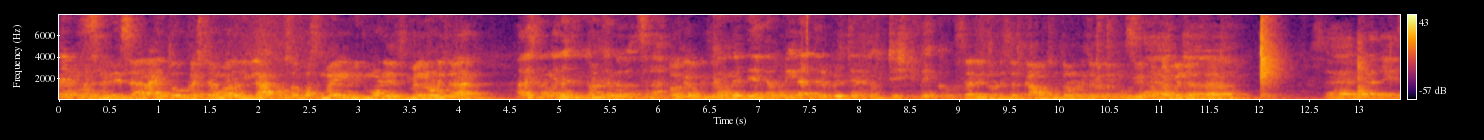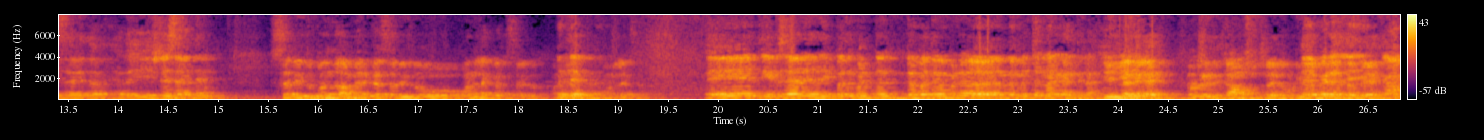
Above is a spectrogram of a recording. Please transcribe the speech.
ನಾವೇನು ಮಾಡೋದು? ಸರಿ ಸರ್ ಆಯ್ತು. ಕಸ್ಟಮರ್ ಇಲ್ಲಿ ಹಾಕೋ ಸ್ವಲ್ಪ ಸ್ಮೈಲ್ ಇದು ಮಾಡಿ ಸ್ಮೆಲ್ ನೋಡಿ ಸರ್ ಅಲ್ಲ ಸರ್ ನೋಡ್ಕೋಬೇಕು ಒಂದ್ಸಲ? Sir. ಕಮ್ಮಿ ಅಂತ ಹುಡುಗಿರ ಹತ್ರ ಬೀಳ್ತಾರೆ ನಮ್ಗೆ ಟೆಸ್ಟ್ ಬೇಕು. ಸರ್ ಇದು ನೋಡಿ ಸರ್ ನೋಡಿ ಸರ್ ಇದು ಹುಡುಗಿ ಪಕ್ಕ ಬೀಳ್ತಾರೆ ಸರ್ ಸರ್ ಬೇಡದೆ ಸರ್ ಇದು ಎಲ್ಲ ಎಷ್ಟೇ ಸರ್ ಇದೆ? ಸರ್ ಇದು ಬಂದು ಅಮೆರಿಕ ಸರ್ ಇದು ಒನ್ ಲ್ಯಾಕ್ ಸರ್ ಇದು. One lakh? One lakh sir ಏ ತೀರ್ ಸರ್ ಇಪ್ಪತ್ತು ರೂಪಾಯಿ ಡಬ್ಬ ತಗೊಂಡ್ಬಿಟ್ಟು ನಮ್ಮ ಹತ್ರ ನನಗೆ ಅಂದಿಲ್ಲ. ಇಲ್ಲ ರೀ, ನೋಡ್ರಿ ಇದು ಕಾಮಸೂತ್ರ ಇದು ಹುಡುಗಿ ಬೇಡ ಬೇಡ. ಕಾಮ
